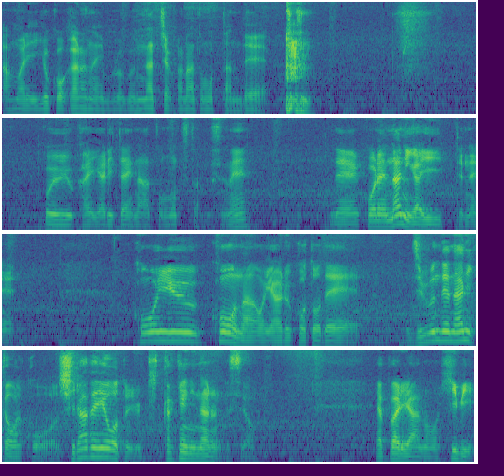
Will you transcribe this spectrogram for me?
あんまりよくわからないブログになっちゃうかなと思ったんでこういう回やりたいなと思ってたんですよね。でこれ何がいいってねこういうコーナーをやることで自分で何かをこう調べようというきっかけになるんですよ。やっぱりあの日々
